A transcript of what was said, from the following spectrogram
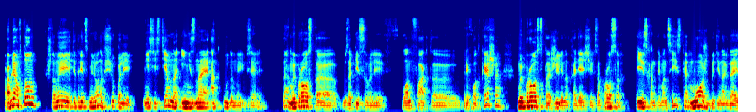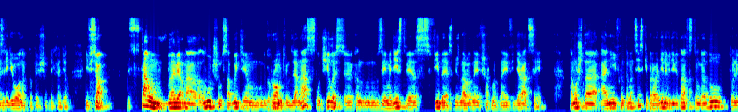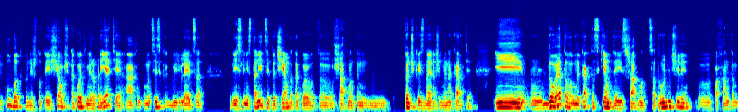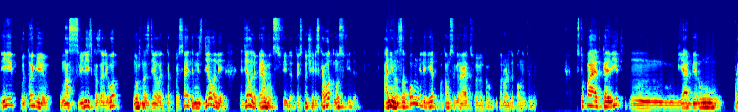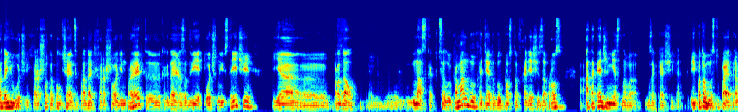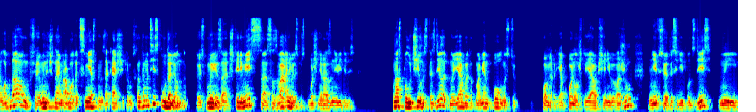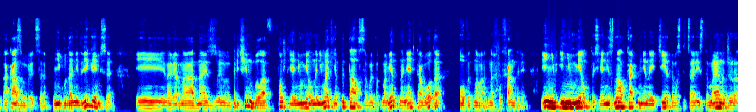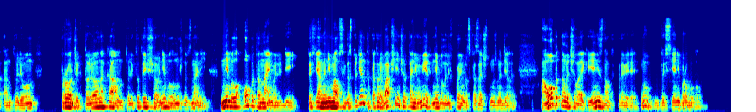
Проблема в том, что мы эти 30 миллионов щупали не системно и не зная, откуда мы их взяли. Да, мы просто записывали в план факт э, приход кэша, мы просто жили на входящих запросах из Ханты-Мансийска, может быть, иногда из региона кто-то еще приходил. И все самым, наверное, лучшим событием, громким для нас, случилось э, взаимодействие с ФИДЕ, с Международной шахматной федерацией. Потому что они в Ханты-Мансийске проводили в 2019 году то ли кубок, то ли что-то еще, вообще какое-то мероприятие, а Ханты-Мансийск как бы является, если не столицей, то чем-то такой вот э, шахматным точкой значимой на карте. И до этого мы как-то с кем-то из шахмат сотрудничали э, по хантам, и в итоге нас свели и сказали, вот нужно сделать такой сайт, и мы сделали, делали прямо вот с фида, то есть, ну, через кого-то, но с фида. Они нас запомнили, и это потом сыграет свою там роль дополнительную. Вступает ковид, я беру, продаю очень хорошо, как получается продать хорошо один проект, э, когда я за две очные встречи я э, продал э, нас как целую команду, хотя это был просто входящий запрос от, опять же, местного заказчика. И потом наступает прям локдаун, все, и мы начинаем работать с местным заказчиком с Ханты-Мансийска удаленно. То есть мы за 4 месяца созванивались, просто больше ни разу не виделись. У нас получилось это сделать, но я в этот момент полностью помер. Я понял, что я вообще не вывожу, мне все это сидит вот здесь, мы, оказывается, никуда не двигаемся. И, наверное, одна из э, причин была в том, что я не умел нанимать, я пытался в этот момент нанять кого-то опытного на HeadHunter и не, и не умел. То есть я не знал, как мне найти этого специалиста, менеджера, там, то ли он project, то ли он аккаунт, то ли кто-то еще. Не было нужных знаний. Не было опыта найма людей. То есть я нанимал всегда студентов, которые вообще ничего не умеют, мне было легко им рассказать, что нужно делать. А опытного человека я не знал, как проверять. Ну, то есть я не пробовал.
